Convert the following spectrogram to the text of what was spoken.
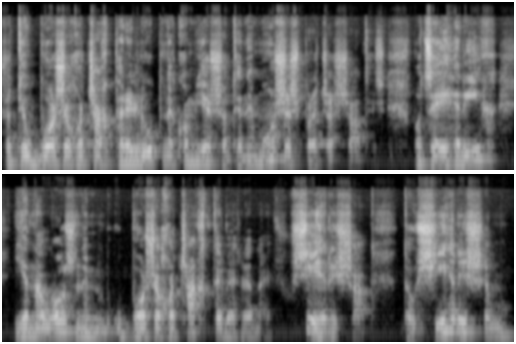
що ти в Божих очах перелюбником є, що ти не можеш причащатись, бо цей гріх є наложним у Божих очах ти виглядаєш. Всі грішать, та всі грішимо,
